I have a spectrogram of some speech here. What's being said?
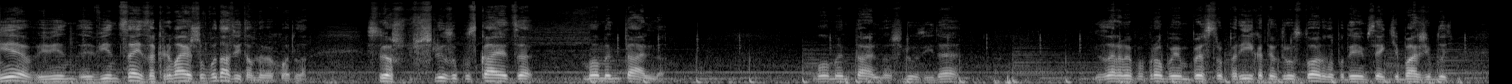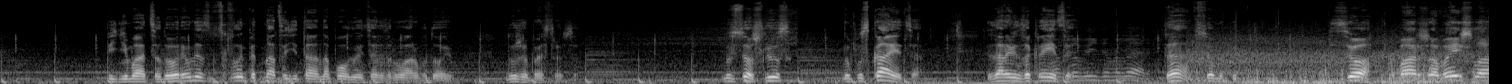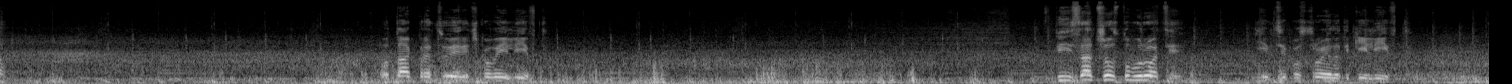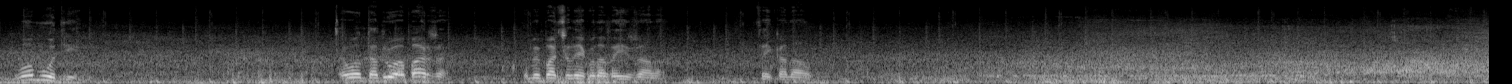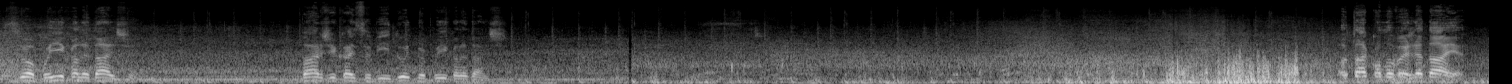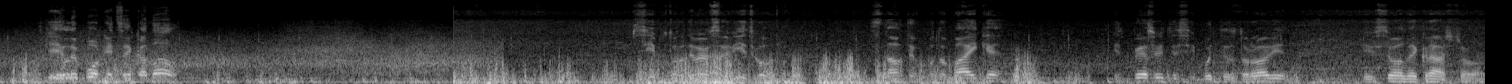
Ні, він, він цей закриває, щоб вода звідти не виходила. Шлюз, опускається моментально. Моментально шлюз йде. Зараз ми спробуємо швидко переїхати в другу сторону, подивимося, як ті баржі будуть підніматися до гори. Вони з хвилин 15 і та наповнюється резервуар водою. Дуже швидко все. Ну все, шлюз опускається. І зараз він закриється. Так, все, ми Все, баржа вийшла. Отак працює річковий ліфт. В 56-му році німці построїли такий ліфт. В Омутрі. А вон та друга баржа. Ми бачили, як вона заїжджала. цей канал. Все, поїхали далі. Баржі хай собі йдуть, ми поїхали далі. Отак воно виглядає. Такий глибокий цей канал. Всім, хто дивився відео, ставте вподобайки, підписуйтесь і будьте здорові. І всього найкращого.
